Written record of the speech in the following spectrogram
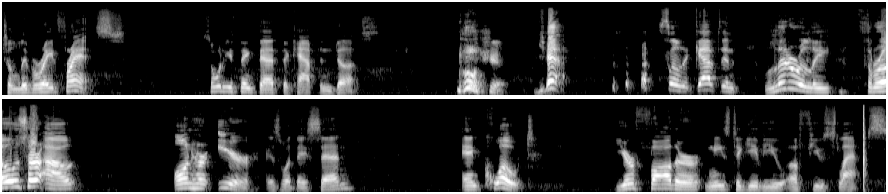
to liberate France. So, what do you think that the captain does? Bullshit. Yeah. So the captain literally throws her out on her ear, is what they said. and quote, "Your father needs to give you a few slaps."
